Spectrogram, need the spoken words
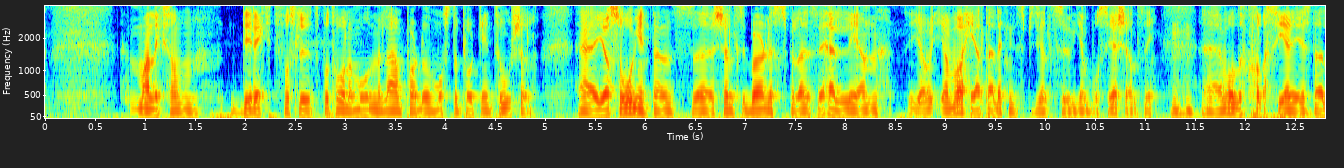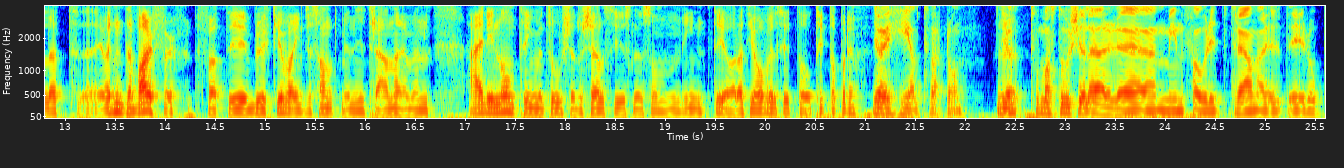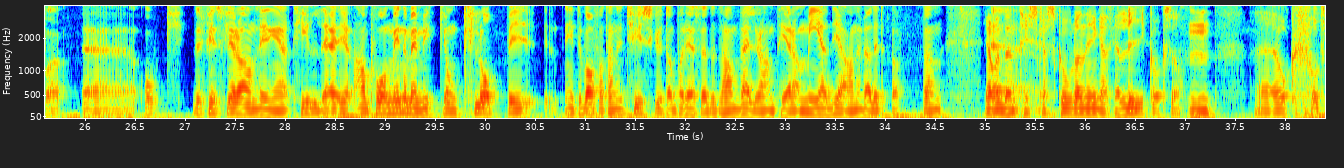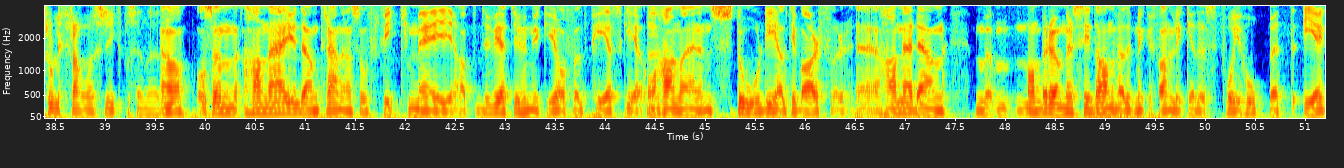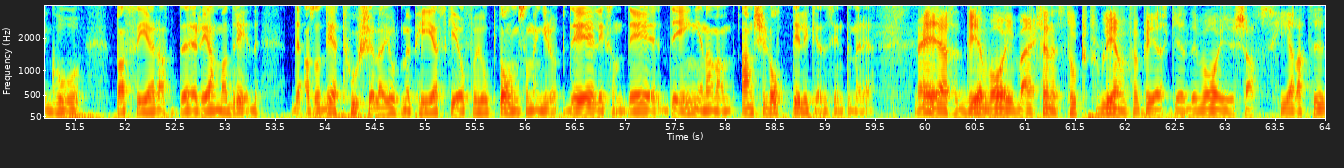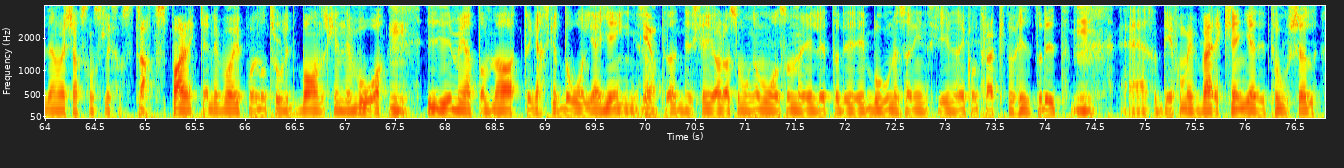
Man liksom direkt får slut på tålamod med Lampard och måste plocka in Torshäll. Eh, Jag såg inte ens eh, Chelsea Burnley som spelades i helgen. Jag, jag var helt ärligt inte speciellt sugen på att se Chelsea. Mhm. Eh, Jag valde att kolla serier istället. Jag vet inte varför, för att det brukar ju vara intressant med en ny tränare men Nej, det är någonting med Torshäll och Chelsea just nu som inte gör att jag vill sitta och titta på det. Jag är helt tvärtom. Mm. Jag, Thomas Tuchel är eh, min favorittränare ute i Europa eh, och det finns flera anledningar till det. Han påminner mig mycket om Klopp, i, inte bara för att han är tysk utan på det sättet han väljer att hantera media, han är väldigt öppen. Ja men den Eh. tyska skolan är ju ganska lik också. Mm. Eh, Och otroligt framgångsrik på senare tid. Ja, och sen han är ju den tränaren som fick mig att, du vet ju hur mycket jag har följt PSG och Mm. han är en stor del till varför. Eh, han är den, man berömmer Zidane väldigt mycket för han lyckades få ihop ett ego-baserat eh, Real Madrid. Det, alltså det Tuchel har gjort med PSG och få ihop dem som en grupp, det är liksom, det, det är ingen annan. Ancelotti lyckades inte med det. Nej, alltså det var ju verkligen ett stort problem för PSG. Det var ju tjafs hela tiden. Det var tjafs som liksom straffsparkar. Det var ju på en otroligt barnslig nivå. Mm. I och med att de möter ganska dåliga gäng. Så Ja. att eh, det ska göra så många mål som möjligt och det är bonusar inskrivna i kontrakt och hit och dit. Mm. Eh, Så det får man ju verkligen ge till Torshäll.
